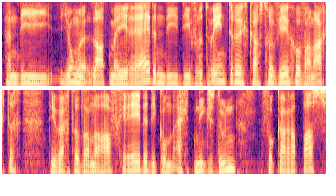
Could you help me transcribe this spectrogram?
en die jongen, laat mij rijden, die, die verdween terug. Castroviejo van achter, die werd er dan nog afgereden. Die kon echt niks doen voor Carapaz.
